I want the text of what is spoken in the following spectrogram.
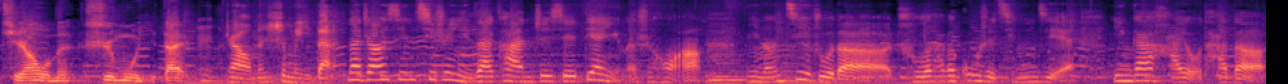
且让我们拭目以待。嗯，让我们拭目以待。那张欣，其实你在看这些电影的时候啊，嗯你能记住的，除了它的故事情节，应该还有它的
